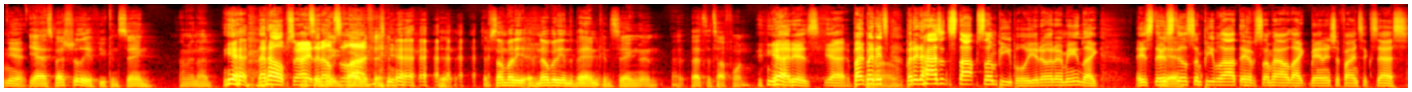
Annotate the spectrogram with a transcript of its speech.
Yeah. Yeah, especially if you can sing. I mean, that Yeah, that helps, right? That's a that helps a lot. it. Yeah. If somebody, if nobody in the band can sing, then that's a tough one. yeah, it is. Yeah, but but it's um, but it hasn't stopped some people. You know what I mean? Like, it's, there's Yeah. still some people out there who have somehow like managed to find success.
